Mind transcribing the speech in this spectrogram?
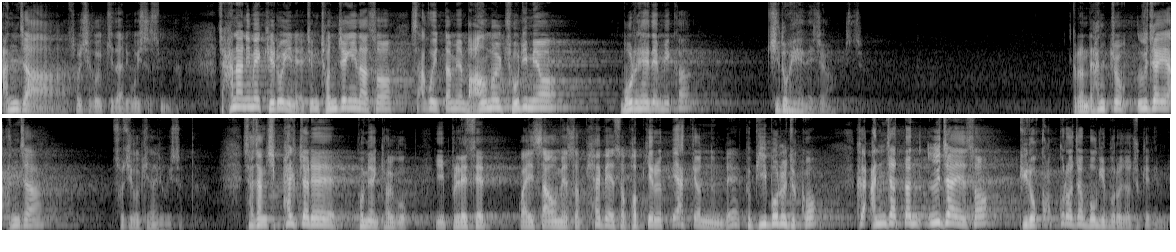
앉아 소식을 기다리고 있었습니다. 자, 하나님의 괴로 인해 지금 전쟁이 나서 싸고 있다면 마음을 졸이며 뭘 해야 됩니까? 기도해야 되죠. 그렇죠. 그런데 한쪽 의자에 앉아 소식을 기다리고 있었다. 4장 18절에 보면 결국 이 블레셋과의 싸움에서 패배해서 법계를 빼앗겼는데 그 비보를 듣고 그 앉았던 의자에서 뒤로 거꾸러져 목이 부러져 죽게 됩니다.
